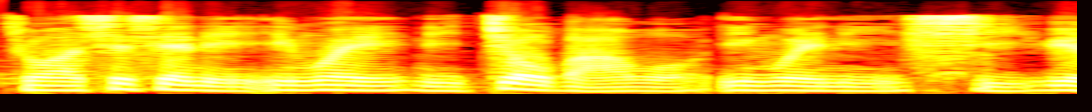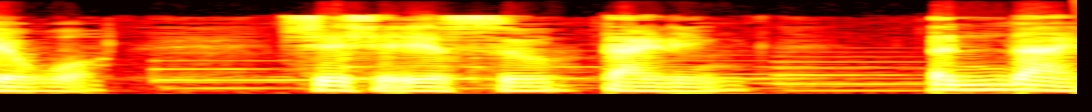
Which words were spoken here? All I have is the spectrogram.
主啊，谢谢你，因为你救把我，因为你喜悦我。谢谢耶稣带领、恩待、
